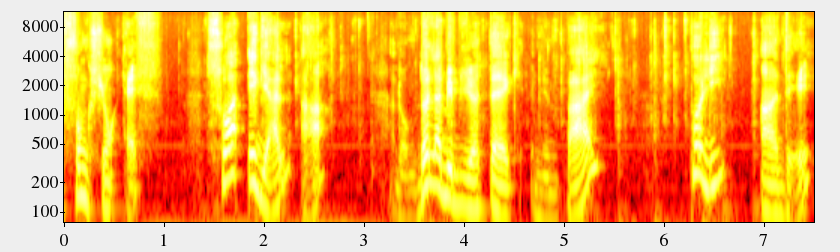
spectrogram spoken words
fonction f soit égale à, donc de la bibliothèque NumPy, poly 1D,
